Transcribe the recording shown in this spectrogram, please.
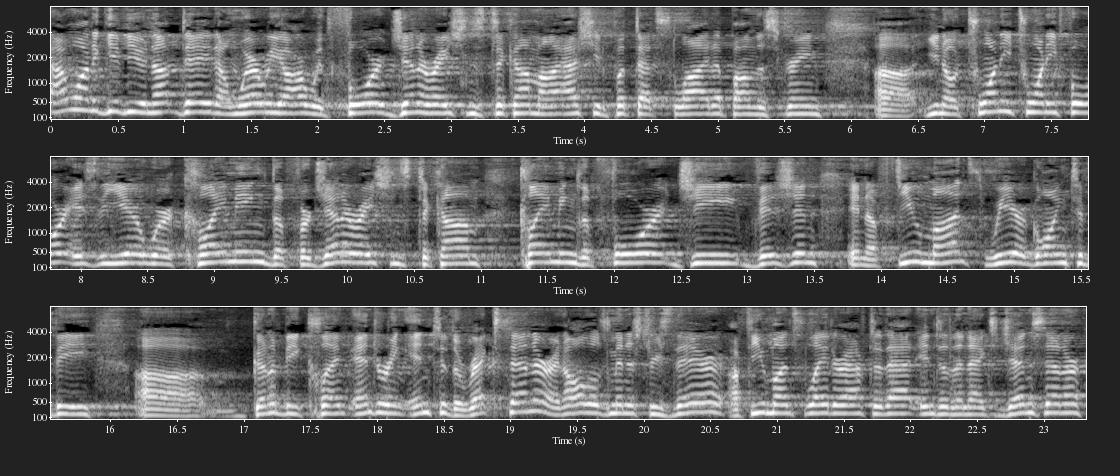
I want to give you an update on where we are with four generations to come. I'll ask you to put that slide up on the screen. Uh, you know, 2024 is the year we're claiming the for generations to come, claiming the 4G vision. In a few months, we are going to be. Uh, going to be claim, entering into the rec center and all those ministries there. A few months later, after that, into the next gen center.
